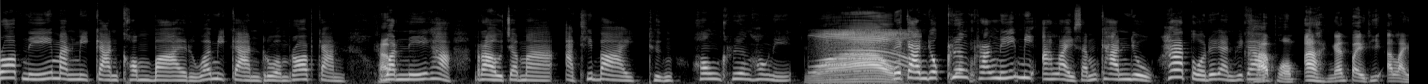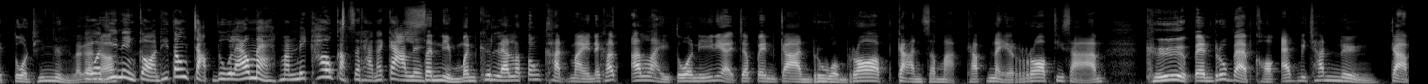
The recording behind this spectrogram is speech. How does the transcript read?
รอบนี้มันมีการคอมไบหรือว่ามีการรวมรอบกันครับ วันนี้ค่ะ เราจะมาอธิบายถึงห้องเครื่องห้องนี้ ว้าว ในการยกเครื่องครั้งนี้มีอะไหล่สำคัญอยู่ 5 ตัวด้วยกันพี่คก้ารับผม อะ งั้นไปที่อะไรตัวที่หนึ่งแล้วกันตัวเนาะที่หนึ่งก่อนที่ต้องจับดูแล้วแหมมันไม่เข้ากับสถานการณ์เลย สนิมมันขึ้นแล้วเราต้องขัดใหม่นะครับอะไหล่ตัวนี้เนี่ยจะเป็นการรวมรอบการสมัครครับในรอบที่ 3 คือเป็นรูปแบบของ Admission 1 กับ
